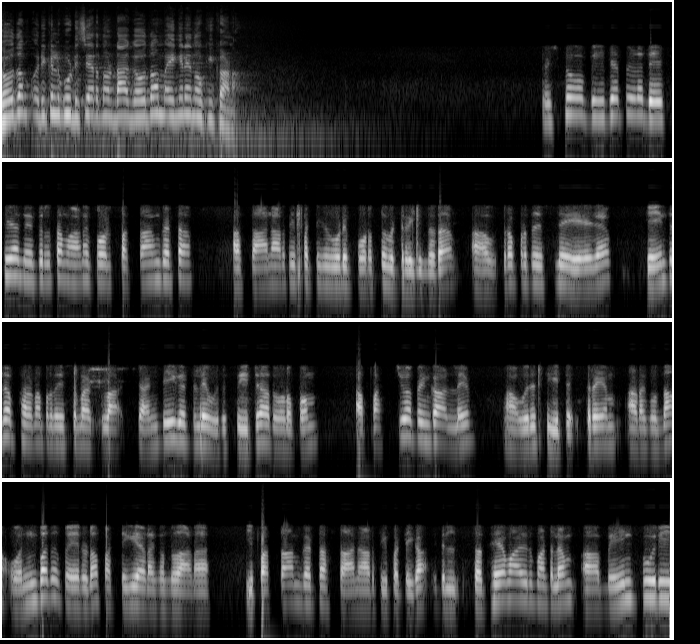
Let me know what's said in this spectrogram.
ഗൗതം ഒരിക്കൽ കൂടി ചേർന്നുണ്ട്. ഗൗതം എങ്ങനെ നോക്കിക്കാണാം? വിഷ്ണു ബി ജെ പിയുടെ ദേശീയ നേതൃത്വമാണ് ഇപ്പോൾ പത്താം ഘട്ട സ്ഥാനാർത്ഥി പട്ടിക കൂടി പുറത്തുവിട്ടിരിക്കുന്നത്. ഉത്തർപ്രദേശിലെ ഏഴ് കേന്ദ്ര ഭരണ പ്രദേശമായിട്ടുള്ള ചണ്ഡീഗഡിലെ ഒരു സീറ്റ്. അതോടൊപ്പം പശ്ചിമ ബംഗാളിലെ ഒരു സീറ്റ് ഇത്രയും അടങ്ങുന്ന ഒൻപത് പേരുടെ പട്ടിക അടങ്ങുന്നതാണ് ഈ പത്താം ഘട്ട സ്ഥാനാർത്ഥി പട്ടിക. ഇതിൽ ശ്രദ്ധേയമായ ഒരു മണ്ഡലം മെയിൻപൂരി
